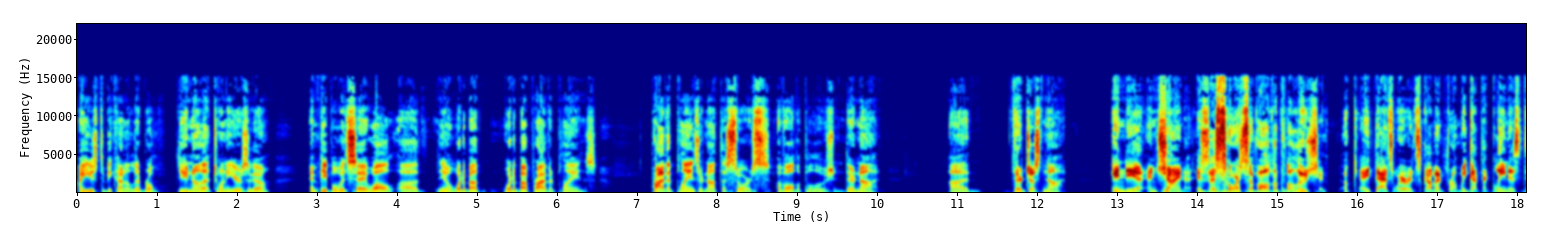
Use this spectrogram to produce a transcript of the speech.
I used to be kind of liberal. Do you know that twenty years ago? And people would say, well, uh, you know, what about what about private planes? Private planes are not the source of all the pollution. They're not. Uh, they're just not. India and China is the source of all the pollution. Okay, that's where it's coming from. We got the cleanest.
